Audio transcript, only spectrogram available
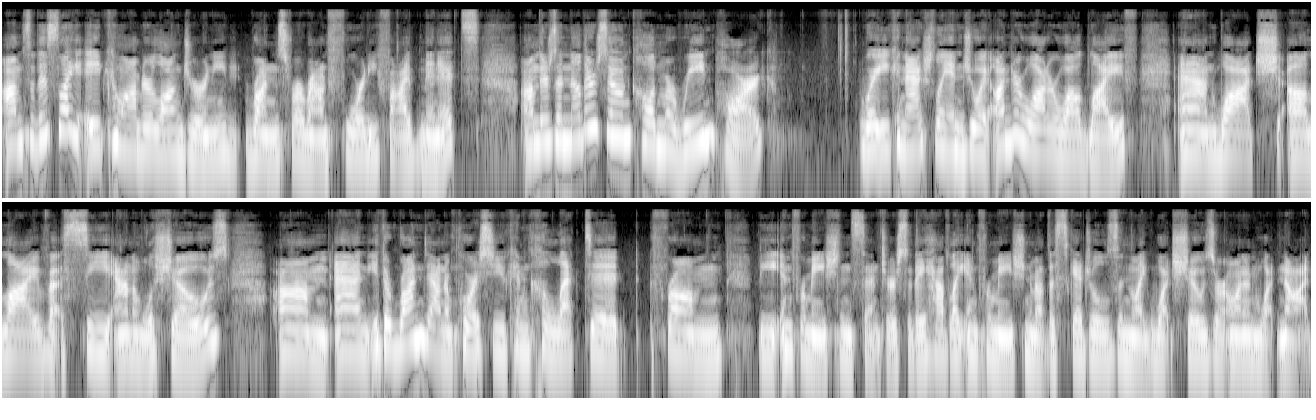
Um, so this like eight kilometer long journey runs for around 45 minutes. Um, there's another zone called Marine Park where you can actually enjoy underwater wildlife and watch uh, live sea animal shows. Um, and the rundown, of course, you can collect it from the information center. So they have like information about the schedules and like what shows are on and whatnot.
